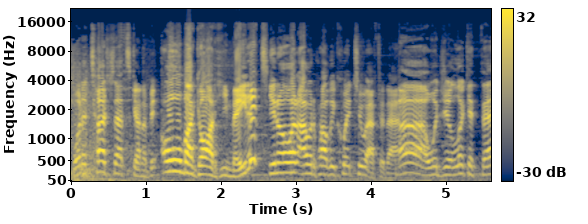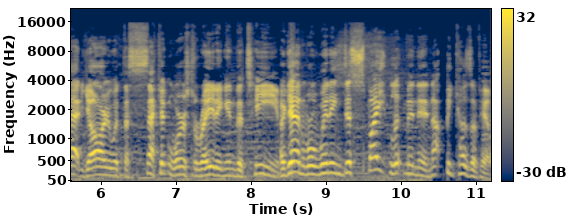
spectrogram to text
What a touch that's gonna be. Oh my god, he made it? You know what? I would probably quit too after that. Ah, would you look at that? Jari with the second worst rating in the team. Again, we're winning despite Litmanen, not because of him.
